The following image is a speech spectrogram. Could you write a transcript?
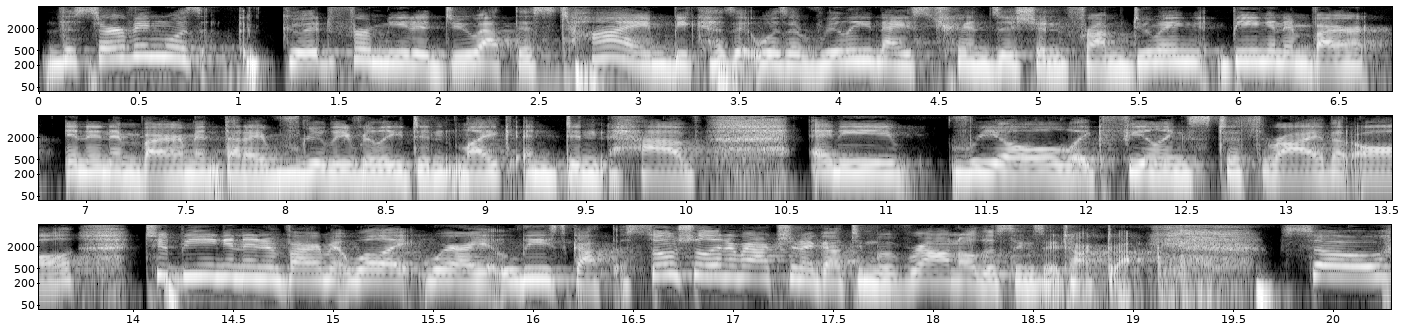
the serving was good for me to do at this time because it was a really nice transition from doing being an environment in an environment that I really really didn't like and didn't have any real like feelings to thrive at all to being in an environment where I, where I at least got the social interaction, I got to move around, all those things I talked about. So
